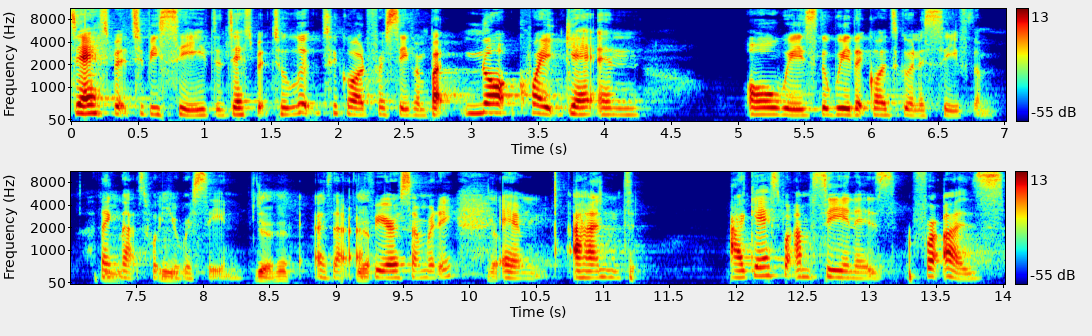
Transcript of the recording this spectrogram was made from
desperate to be saved and desperate to look to God for saving, but not quite getting always the way that God's going to save them. I think mm. that's what mm. you were saying. Yeah, yeah. Is that yeah. a fair summary? Yeah. Um, and I guess what I'm saying is, for us,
